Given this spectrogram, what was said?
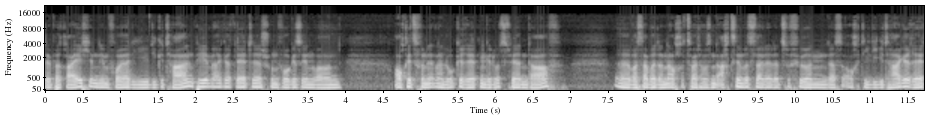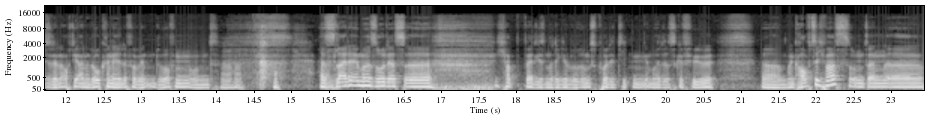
der Bereich, in dem vorher die digitalen PMR-Geräte schon vorgesehen waren, auch jetzt von den Analoggeräten genutzt werden darf. Äh, was aber dann auch 2018 wird es leider dazu führen, dass auch die Digitalgeräte dann auch die Analogkanäle verwenden dürfen. Und es ist leider immer so, dass äh, ich habe bei diesen Regulierungspolitiken immer das Gefühl, äh, man kauft sich was und dann, äh,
